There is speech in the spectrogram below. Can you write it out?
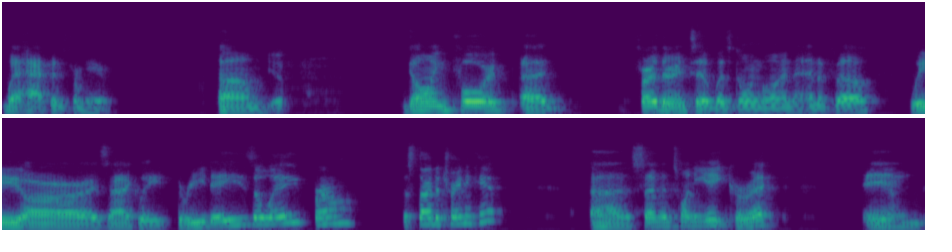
what happens from here. Um, Yep. going forward, uh, further into what's going on in the NFL, we are exactly three days away from the start of training camp. Uh, seven twenty-eight, correct? Yeah. And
